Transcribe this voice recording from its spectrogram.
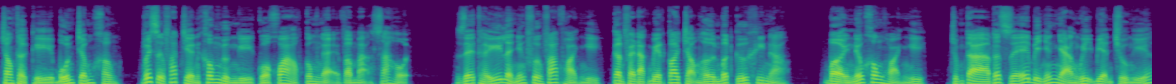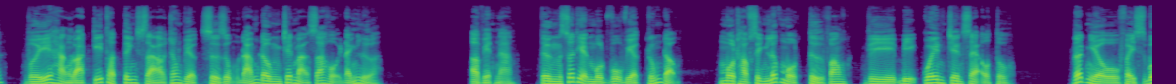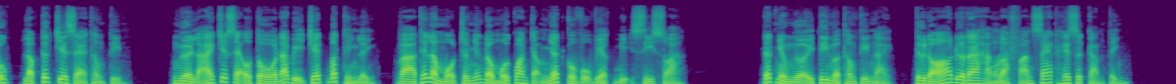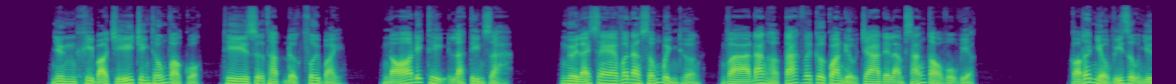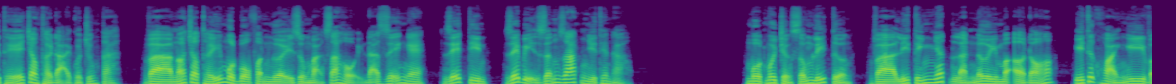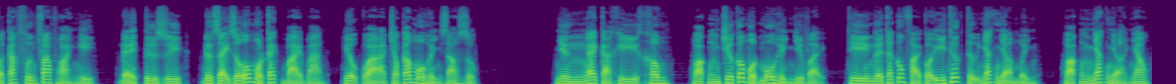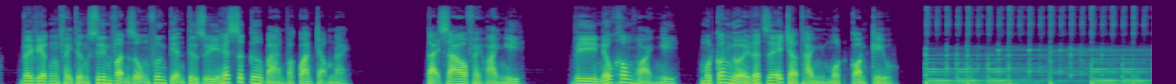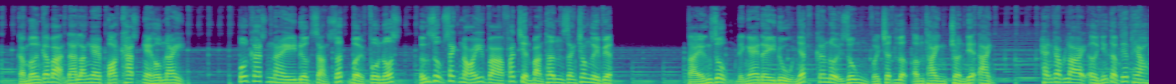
Trong thời kỳ 4.0, với sự phát triển không ngừng nghỉ của khoa học công nghệ và mạng xã hội, dễ thấy là những phương pháp hoài nghi cần phải đặc biệt coi trọng hơn bất cứ khi nào. Bởi nếu không hoài nghi, chúng ta rất dễ bị những nhà ngụy biện chủ nghĩa với hàng loạt kỹ thuật tinh xảo trong việc sử dụng đám đông trên mạng xã hội đánh lừa. Ở Việt Nam, từng xuất hiện một vụ việc rúng động. Một học sinh lớp 1 tử vong vì bị quên trên xe ô tô. Rất nhiều Facebook lập tức chia sẻ thông tin. Người lái chiếc xe ô tô đã bị chết bất thình lình và thế là một trong những đầu mối quan trọng nhất của vụ việc bị xí xóa. Rất nhiều người tin vào thông tin này, từ đó đưa ra hàng loạt phán xét hết sức cảm tính. Nhưng khi báo chí chính thống vào cuộc thì sự thật được phơi bày. Nó đích thị là tin giả. Người lái xe vẫn đang sống bình thường và đang hợp tác với cơ quan điều tra để làm sáng tỏ vụ việc. Có rất nhiều ví dụ như thế trong thời đại của chúng ta và nó cho thấy một bộ phận người dùng mạng xã hội đã dễ nghe, dễ tin, dễ bị dẫn dắt như thế nào. Một môi trường sống lý tưởng và lý tính nhất là nơi mà ở đó ý thức hoài nghi và các phương pháp hoài nghi để tư duy được dạy dỗ một cách bài bản, hiệu quả trong các mô hình giáo dục. Nhưng ngay cả khi không hoặc chưa có một mô hình như vậy, thì người ta cũng phải có ý thức tự nhắc nhở mình hoặc nhắc nhở nhau về việc phải thường xuyên vận dụng phương tiện tư duy hết sức cơ bản và quan trọng này. Tại sao phải hoài nghi? Vì nếu không hoài nghi, một con người rất dễ trở thành một con cừu. Cảm ơn các bạn đã lắng nghe podcast ngày hôm nay. Podcast này được sản xuất bởi Phonos, ứng dụng sách nói và phát triển bản thân dành cho người Việt. Tải ứng dụng để nghe đầy đủ nhất các nội dung với chất lượng âm thanh chuẩn điện ảnh. Hẹn gặp lại ở những tập tiếp theo.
